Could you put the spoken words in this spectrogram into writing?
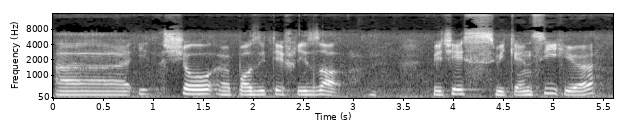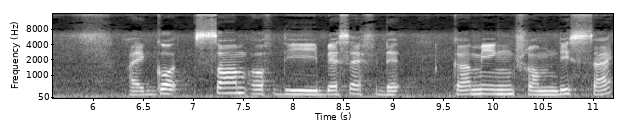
uh, it show a positive result which is we can see here I got some of the BSF that coming from this side.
